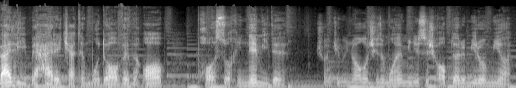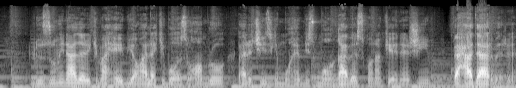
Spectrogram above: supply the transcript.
ولی به حرکت مداوم آب پاسخی نمیده. چون که این آقا چیز مهمی نیستش. آب داره میره و میاد. لزومی نداره که من هی بیام علکی بازوهام رو برای چیزی که مهم نیست منقبض کنم که انرژیم به هدر بره.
